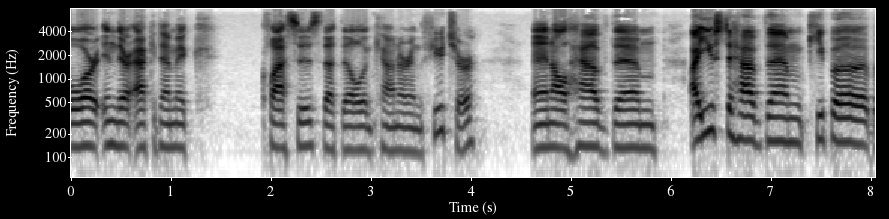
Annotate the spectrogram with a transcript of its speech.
or in their academic classes that they'll encounter in the future. And I'll have them, I used to have them keep a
